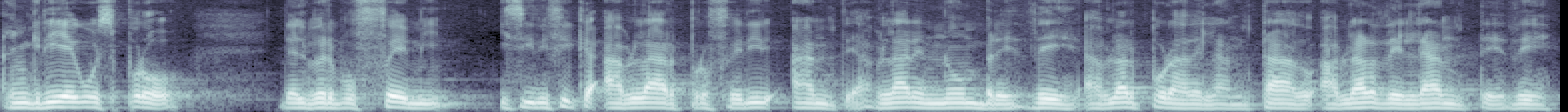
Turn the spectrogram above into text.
en griego es pro, del verbo femi, y significa hablar, proferir ante, hablar en nombre de, hablar por adelantado, hablar delante de.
